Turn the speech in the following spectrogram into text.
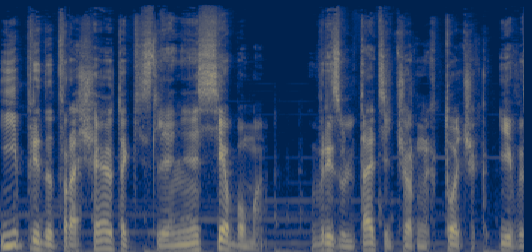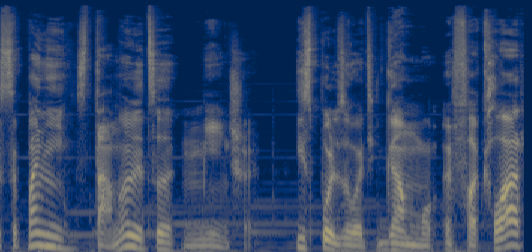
и предотвращают окисление себума. В результате черных точек и высыпаний становится меньше – Использовать гамму Effaclar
